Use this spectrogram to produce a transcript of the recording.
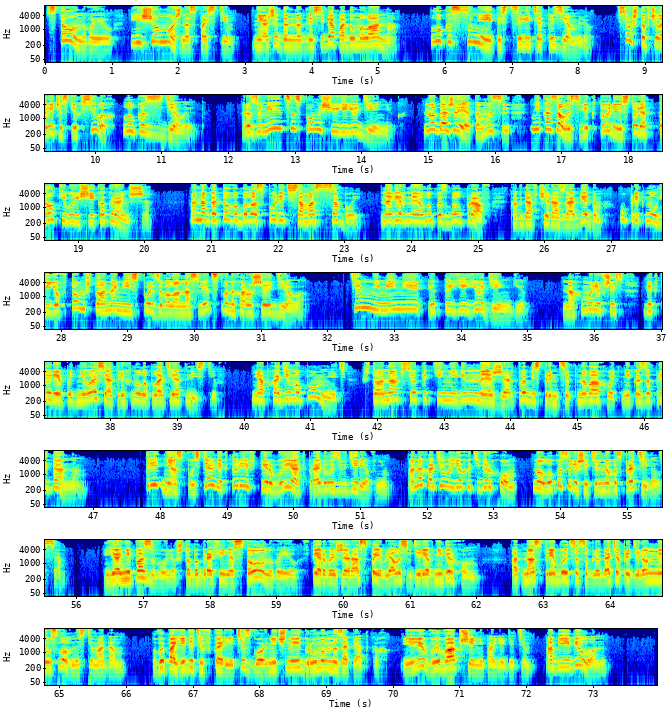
Стоунвейл еще можно спасти, неожиданно для себя подумала она. Лукас сумеет исцелить эту землю. Все, что в человеческих силах, Лукас сделает. Разумеется, с помощью ее денег. Но даже эта мысль не казалась Виктории столь отталкивающей, как раньше. Она готова была спорить сама с собой. Наверное, Лукас был прав, когда вчера за обедом упрекнул ее в том, что она не использовала наследство на хорошее дело. Тем не менее, это ее деньги. Нахмурившись, Виктория поднялась и отряхнула платье от листьев. Необходимо помнить, что она все-таки невинная жертва беспринципного охотника за преданным. Три дня спустя Виктория впервые отправилась в деревню. Она хотела ехать верхом, но Лукас решительно воспротивился. «Я не позволю, чтобы графиня Стоунвейл в первый же раз появлялась в деревне верхом. От нас требуется соблюдать определенные условности, мадам. Вы поедете в карете с горничной и грумом на запятках. Или вы вообще не поедете», — объявил он.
